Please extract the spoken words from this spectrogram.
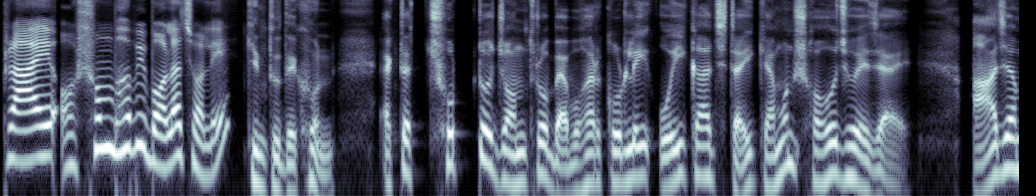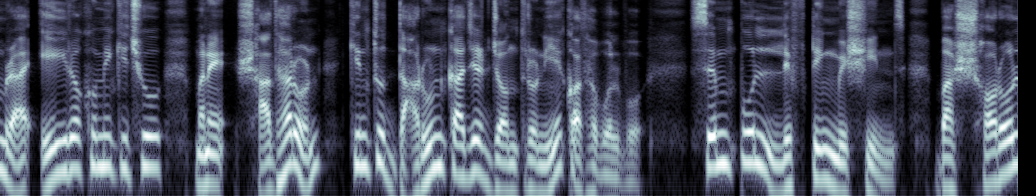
প্রায় অসম্ভবই বলা চলে। কিন্তু দেখুন একটা ছোট্ট যন্ত্র ব্যবহার করলেই ওই কাজটাই কেমন সহজ হয়ে যায়। আজ আমরা এই রকমই কিছু মানে সাধারণ কিন্তু দারুণ কাজের যন্ত্র নিয়ে কথা বলব। সিম্পল লিফটিং মেশিনস বা সরল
